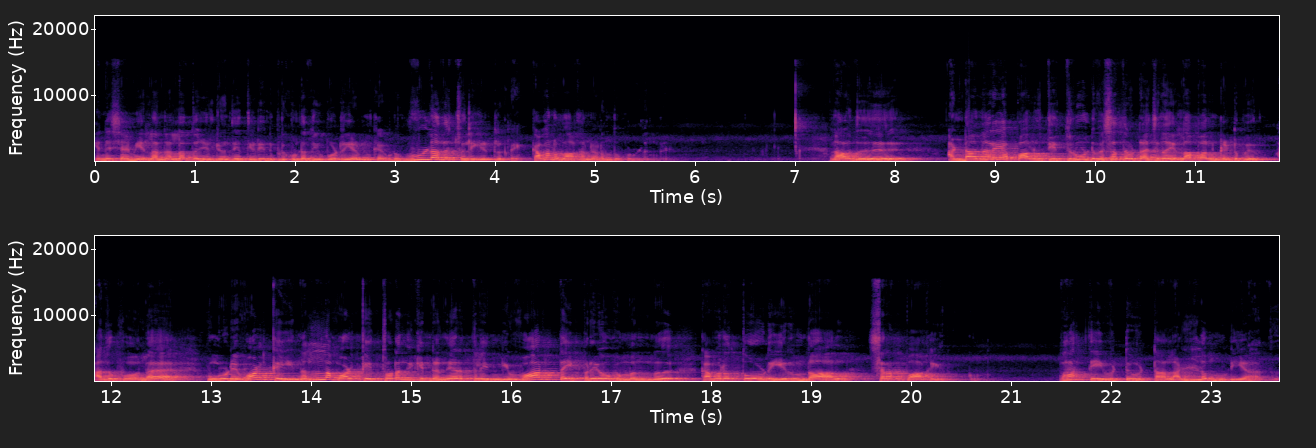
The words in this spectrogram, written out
என்ன சாமி எல்லாம் நல்லா தான் சொல்லிட்டு வந்தே திடீர்னு இப்படி குண்டை தூக்கி போடுறீ அப்படின்னு கேட்கக்கூடாது. உள்ளதை சொல்லிக்கிட்டு இருக்கிறேன். கவனமாக நடந்து கொள்ளுங்கள். அதாவது அண்டா நிறைய பால் ஊற்றி திருவுண்டு விஷத்தை விட்டாச்சுன்னா எல்லா பாலும் கெட்டு போயிடும் அதுபோல் உங்களுடைய வாழ்க்கை நல்ல வாழ்க்கை தொடங்குகின்ற நேரத்தில் நீங்கள் வார்த்தை பிரயோகம் வந்து கவனத்தோடு இருந்தால் சிறப்பாக இருக்கும். வார்த்தையை விட்டு விட்டால் அள்ள முடியாது.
